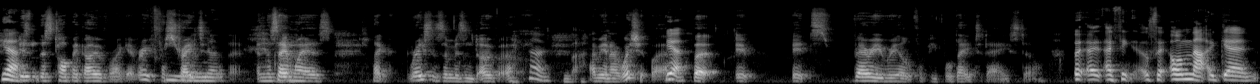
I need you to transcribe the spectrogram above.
Yeah. "Isn't this topic over?" I get very frustrated no. with it. In the same way as like racism isn't over. no I mean, I wish it were. Yeah. But it it's very real for people day to day still. but I, I think also on that again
